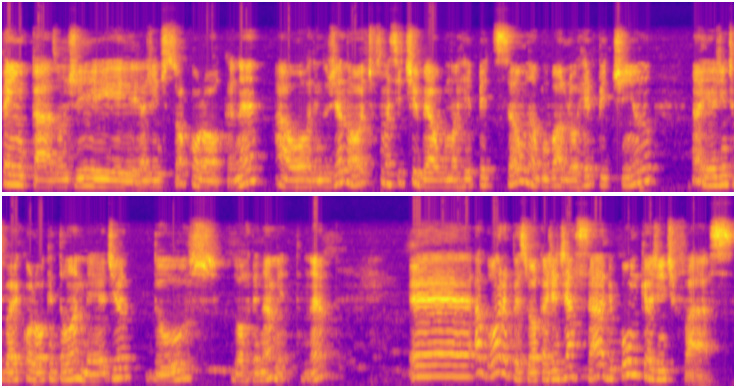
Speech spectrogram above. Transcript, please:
Tem o caso onde a gente só coloca né, a ordem dos genótipos, mas se tiver alguma repetição, né, algum valor repetindo, aí a gente vai e coloca então a média dos, do ordenamento. Né? É, agora, pessoal, que a gente já sabe como que a gente faz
